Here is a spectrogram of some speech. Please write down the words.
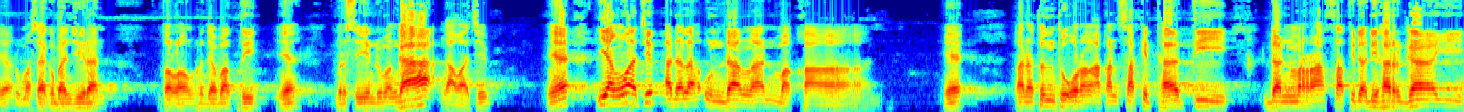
ya, rumah saya kebanjiran. Tolong kerja bakti, ya, bersihin rumah. Enggak, enggak wajib. Ya, yang wajib adalah undangan makan. Ya, karena tentu orang akan sakit hati dan merasa tidak dihargai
